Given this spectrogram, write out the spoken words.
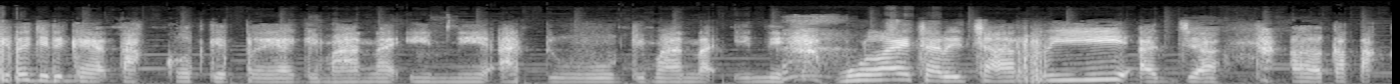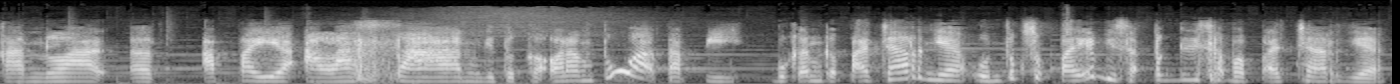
kita jadi kayak takut gitu ya gimana ini aduh gimana ini. Mulai cari-cari aja uh, katakanlah uh, apa ya alasan gitu ke orang tua tapi bukan ke pacarnya untuk supaya bisa pergi sama pacarnya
